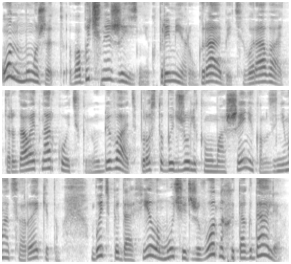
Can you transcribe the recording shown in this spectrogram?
Он может в обычной жизни, к примеру, грабить, воровать, торговать наркотиками, убивать, просто быть жуликом и мошенником, заниматься рэкетом, быть педофилом, мучить животных и так далее –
